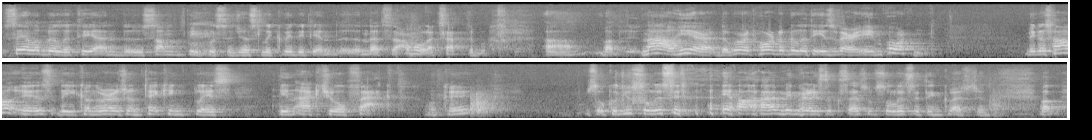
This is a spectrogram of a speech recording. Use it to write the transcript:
Saleability, and uh, some people suggest liquidity, and, uh, and that's all acceptable. Uh, but now, here, the word hoardability is very important. Because how is the conversion taking place in actual fact? Okay? So, could you solicit? I've been very successful soliciting questions. But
